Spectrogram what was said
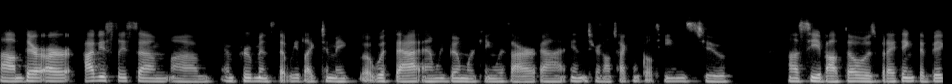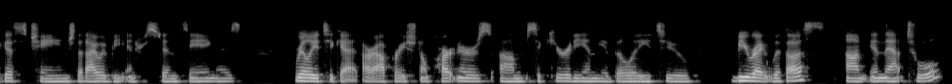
Um, there are obviously some um, improvements that we'd like to make with that, and we've been working with our uh, internal technical teams to uh, see about those. But I think the biggest change that I would be interested in seeing is really to get our operational partners um, security and the ability to be right with us um, in that tool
